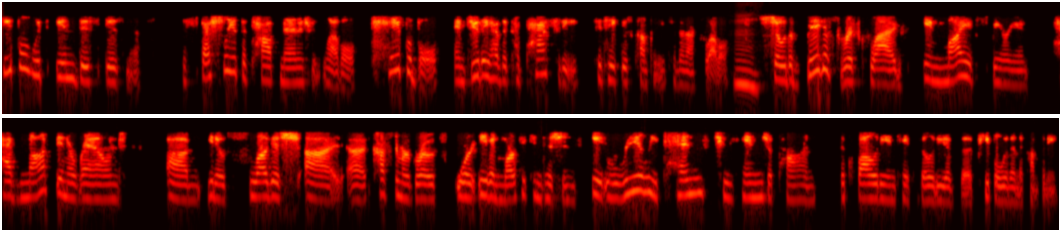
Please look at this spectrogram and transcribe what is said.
people within this business, especially at the top management level, capable and do they have the capacity to take this company to the next level? Mm. So the biggest risk flags in my experience have not been around um, you know, sluggish uh, uh, customer growth or even market conditions, it really tends to hinge upon the quality and capability of the people within the company.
